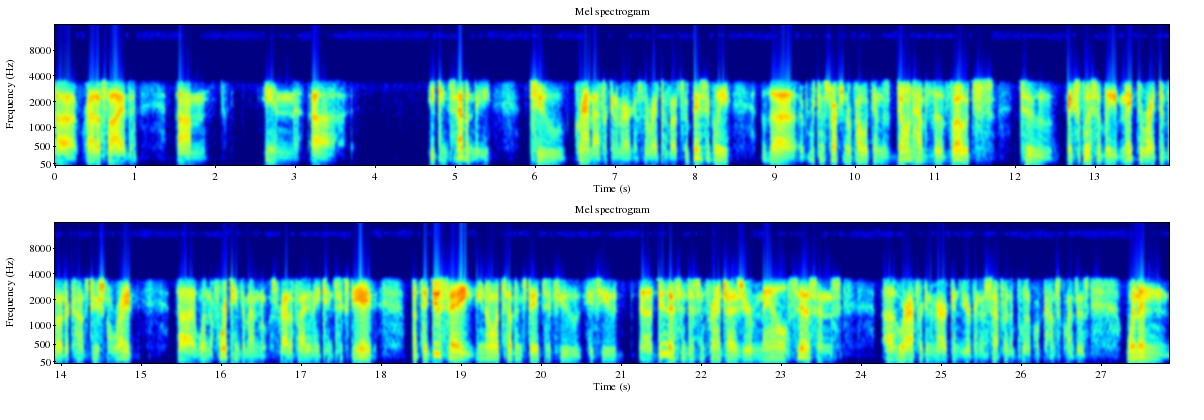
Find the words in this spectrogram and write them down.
uh, ratified um, in 1870, uh, to grant African Americans the right to vote. So basically, the Reconstruction Republicans don't have the votes to explicitly make the right to vote a constitutional right uh, when the 14th Amendment was ratified in 1868. But they do say, you know what, Southern states, if you if you uh, do this and disenfranchise your male citizens, uh, who are African American, you're going to suffer the political consequences. Women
